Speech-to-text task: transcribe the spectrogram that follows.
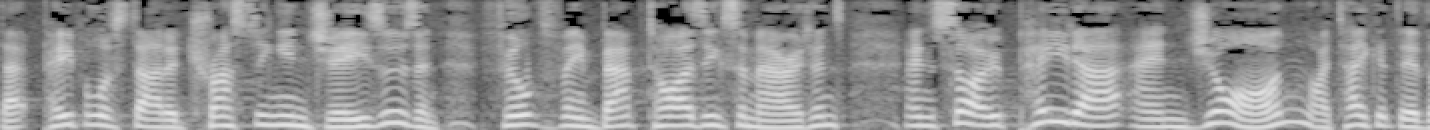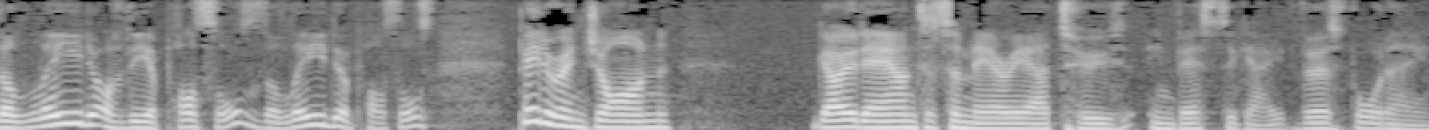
that people have started trusting in Jesus and Philip's been baptizing Samaritans. And so Peter and John, I take it they're the lead of the apostles, the lead apostles, Peter and John go down to Samaria to investigate. Verse 14.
